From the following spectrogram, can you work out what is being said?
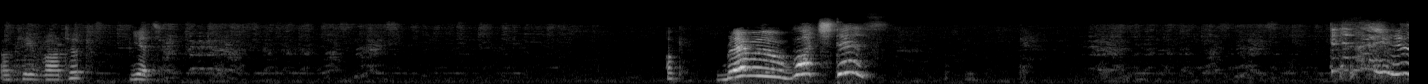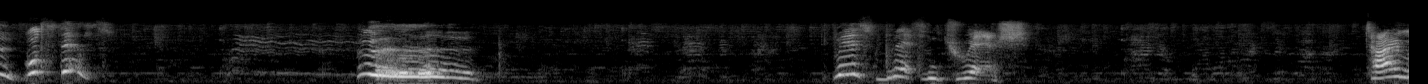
Okay, wartet. Jetzt. Okay. Watch this! Blessen Trash. Time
